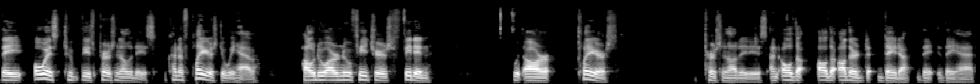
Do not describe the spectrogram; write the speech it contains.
they always took these personalities. What kind of players do we have? How do our new features fit in with our players' personalities and all the all the other d- data they, they had?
